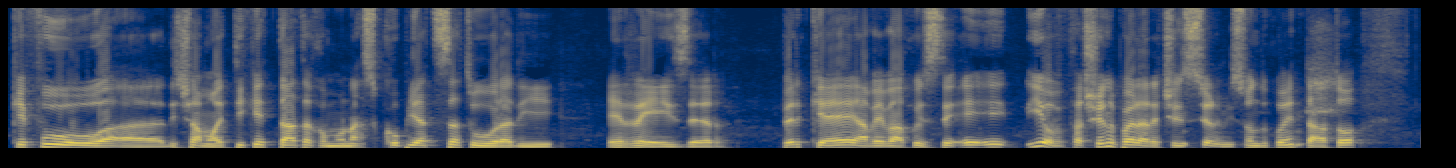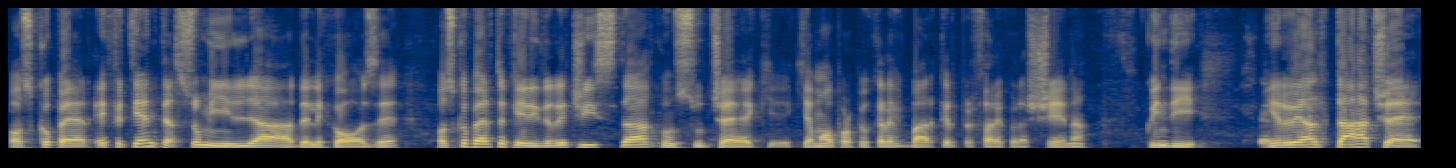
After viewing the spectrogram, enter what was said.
che fu, uh, diciamo, etichettata come una scopiazzatura di Eraser, perché aveva queste... E, e io facendo poi la recensione, mi sono documentato, ho scoperto, effettivamente assomiglia a delle cose, ho scoperto che il regista consu- cioè, chiamò proprio Clive Barker per fare quella scena. Quindi in realtà cioè,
